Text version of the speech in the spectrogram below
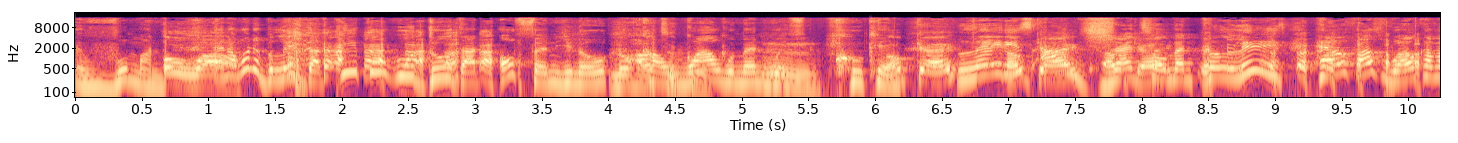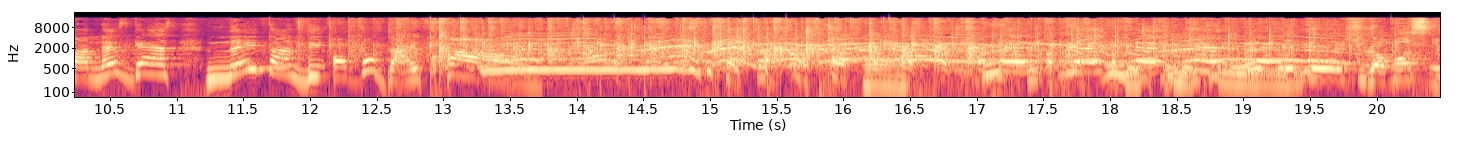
A woman. Oh, wow. And I want to believe that people who do that often, you know, Know how can wow cook. Women with mm. cooking. Okay. Ladies Okay. and Okay. gentlemen, please help us welcome our next guest, Nathan the Obodai Sugar Bosky.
